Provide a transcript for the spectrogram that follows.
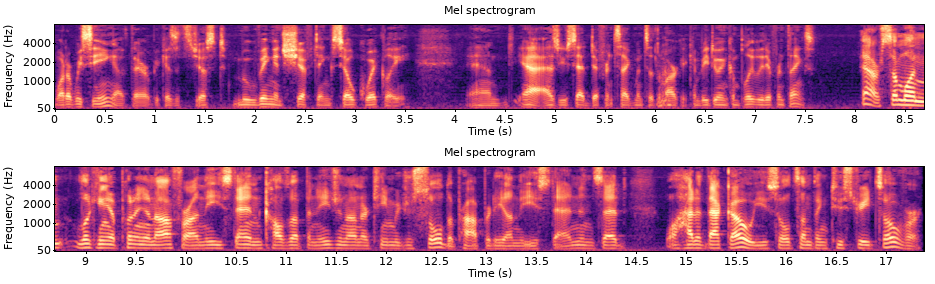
what are we seeing out there? Because it's just moving and shifting so quickly, and yeah, as you said, different segments of the market can be doing completely different things. Yeah, or someone looking at putting an offer on the East End calls up an agent on our team who just sold a property on the East End and said, "Well, how did that go? You sold something two streets over."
